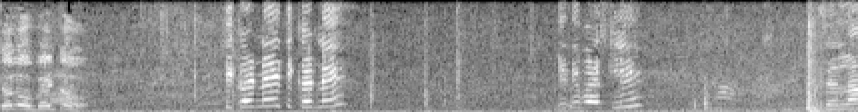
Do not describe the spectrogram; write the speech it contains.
चलो बैठो. तिकड नाही तिकड नाही दीदी बसली? चला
